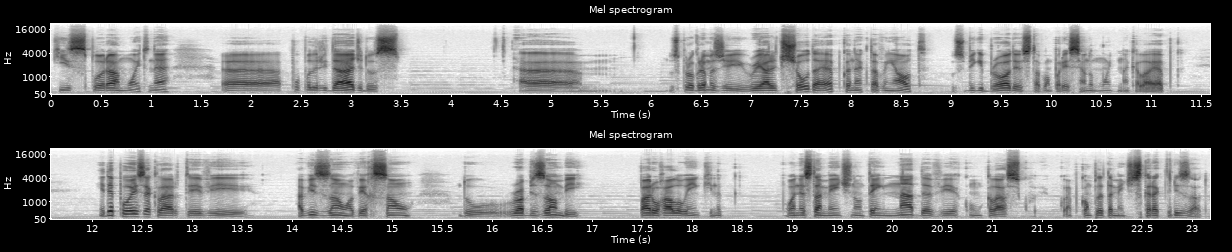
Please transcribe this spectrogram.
Quis explorar muito né, a popularidade dos, uh, dos programas de reality show da época, né, que estavam em alta. Os Big Brothers estavam aparecendo muito naquela época. E depois, é claro, teve a visão, a versão do Rob Zombie para o Halloween, que honestamente não tem nada a ver com o clássico, é completamente descaracterizado.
